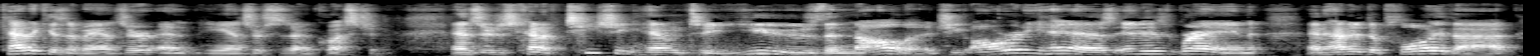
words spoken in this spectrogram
catechism answer, and he answers his own question. And so, just kind of teaching him to use the knowledge he already has in his brain and how to deploy that.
